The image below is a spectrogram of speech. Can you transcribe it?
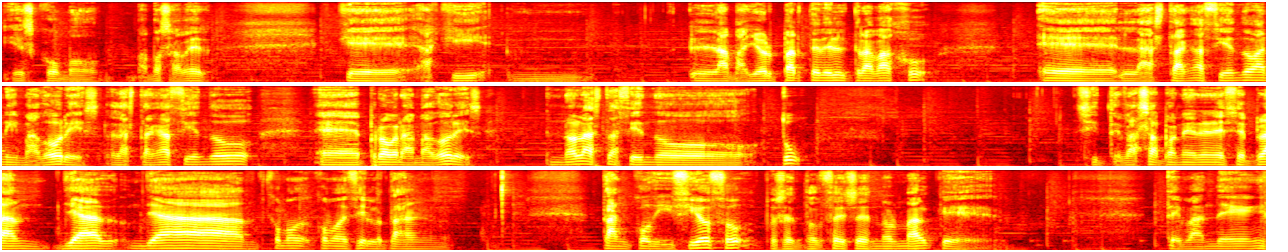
Y es como, vamos a ver, que aquí mm, la mayor parte del trabajo eh, la están haciendo animadores, la están haciendo eh, programadores, no la está haciendo tú. Si te vas a poner en ese plan ya, ya, ¿cómo, cómo decirlo? Tan, tan codicioso, pues entonces es normal que te manden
